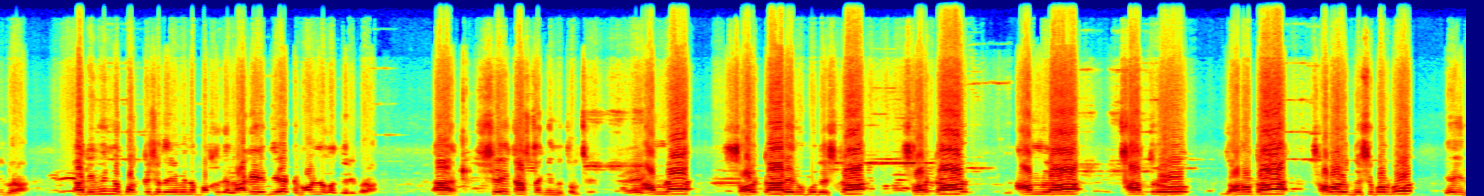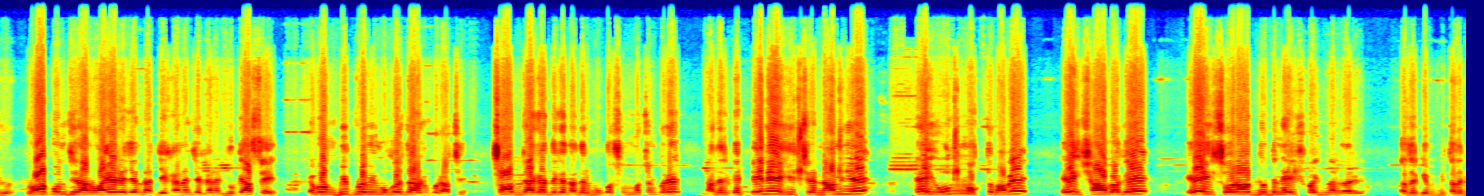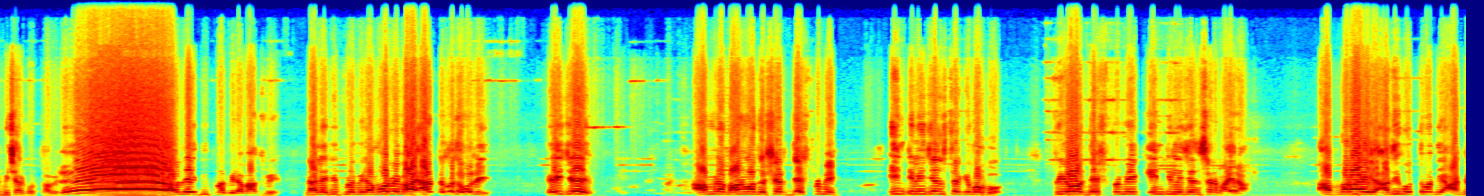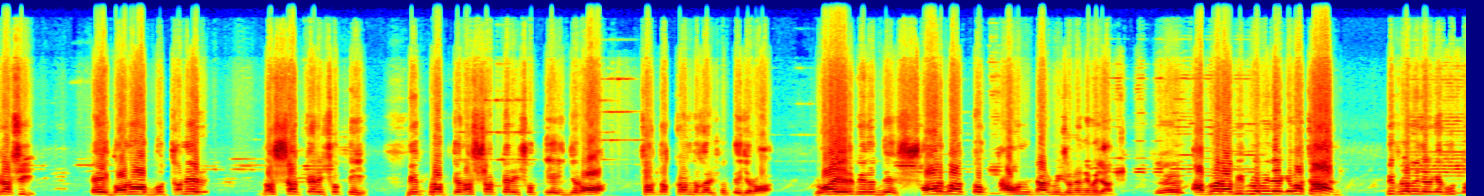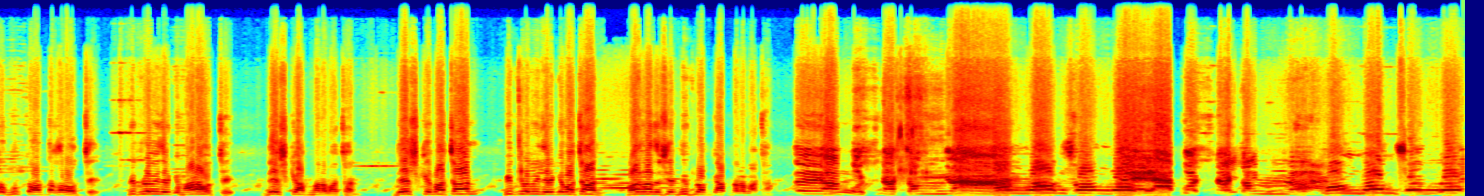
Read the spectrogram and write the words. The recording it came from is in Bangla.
তৈরি করা। বিভিন্ন পক্ষের সাথে বিভিন্ন পক্ষকে লাগিয়ে দিয়ে একটা গন্ডগোল তৈরি করা। হ্যাঁ সেই কাজটা কিন্তু চলছে। আমরা সরকারের উপদেষ্টা, সরকার, আমলা, ছাত্র, জনতা, সবার উদ্দেশ্যে বলব, এই রপন্থীরা, রয়ের এজেন্ডা যেখানে যেখানে ঢুকে আছে এবং বিপ্লবী মুখোশ ধারণ করে আছে, সব জায়গা থেকে তাদের মুখোশ উন্মোচন করে তাদেরকে টেনে হিচড়ে নামিয়ে এই উন্মুক্ত ভাবে এই শাহবাগে এই সোহরাউদ্দিন এই শহীদ তাদেরকে তাদের বিচার করতে হবে। তাহলে এই বিপ্লবীরা বাঁচবে। নাহলে বিপ্লবীরা মরবে ভাই। আরেকটা কথা বলি। এই যে আমরা বাংলাদেশের দেশপ্রেমিক ইন্টেলিজেন্সদেরকে বলব। প্রিয় দেশপ্রেমিক ইন্টেলিজেন্সের ভাইরা আপনারা এই আধিপত্যবাদী আগ্রাসী এই গণ অভ্যুত্থানের নস্বাতকারী শক্তি বিপ্লবকে নস্বাতকারী শক্তি এই যে র চক্রান্তকারী শক্তি এই যে র র এর বিরুদ্ধে সর্বাত্মক কাউন্টার মিশনে নেমে যান। আপনারা বিপ্লবীদেরকে বাঁচান। বিপ্লবীদেরকে গুপ্ত গুপ্ত হত্যা করা হচ্ছে বিপ্লবীদেরকে মারা হচ্ছে দেশকে আপনারা বাঁচান দেশকে বাঁচান বিপ্লবীদেরকে বাঁচান বাংলাদেশের বিপ্লবকে আপনারা বাঁচান। সংগ্রাম। সংগ্রাম সংগ্রাম। এই আপোষ না সংগ্রাম। সংগ্রাম সংগ্রাম।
